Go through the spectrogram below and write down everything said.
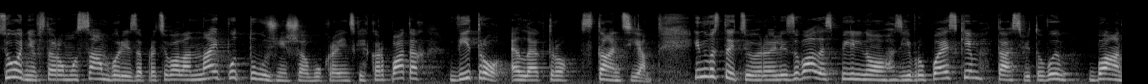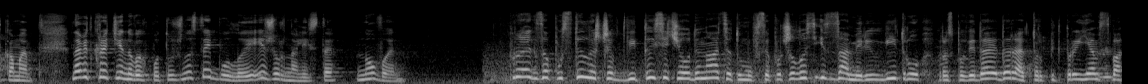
Сьогодні в Старому Самборі запрацювала найпотужніша в українських Карпатах вітроелектростанція. Інвестицію реалізували спільно з європейським та світовим банками. На відкритті нових потужностей були і журналісти новин. Проект запустили ще в 2011-му. Все почалось із замірів вітру, розповідає директор підприємства.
